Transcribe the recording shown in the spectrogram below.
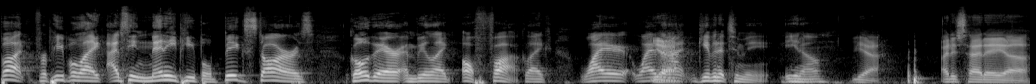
But for people like I've seen many people, big stars, go there and be like, "Oh fuck! Like why? Why are Yeah. they not giving it to me?" You know? Yeah. I just had a. Uh,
